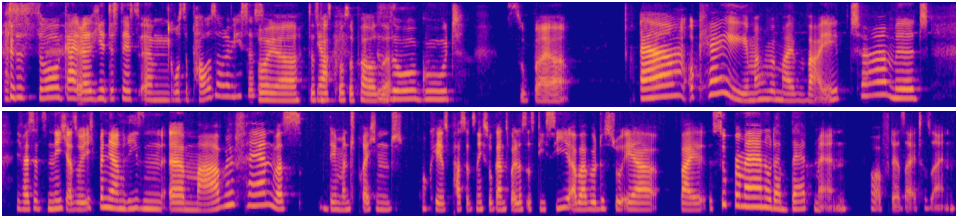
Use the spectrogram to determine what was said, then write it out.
Das ist so geil. Oder hier Disneys ähm, große Pause, oder wie hieß das? Oh ja, Disneys ja. große Pause. So gut. Super, ja. Ähm, okay, machen wir mal weiter mit, ich weiß jetzt nicht, also ich bin ja ein riesen äh, Marvel-Fan, was dementsprechend, okay, es passt jetzt nicht so ganz, weil das ist DC, aber würdest du eher bei Superman oder Batman auf der Seite sein?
